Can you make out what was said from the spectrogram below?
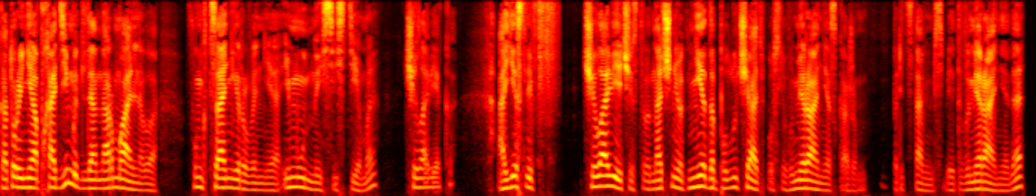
которые необходимы для нормального функционирования иммунной системы человека. А если человечество начнет недополучать после вымирания, скажем, представим себе это вымирание, да,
